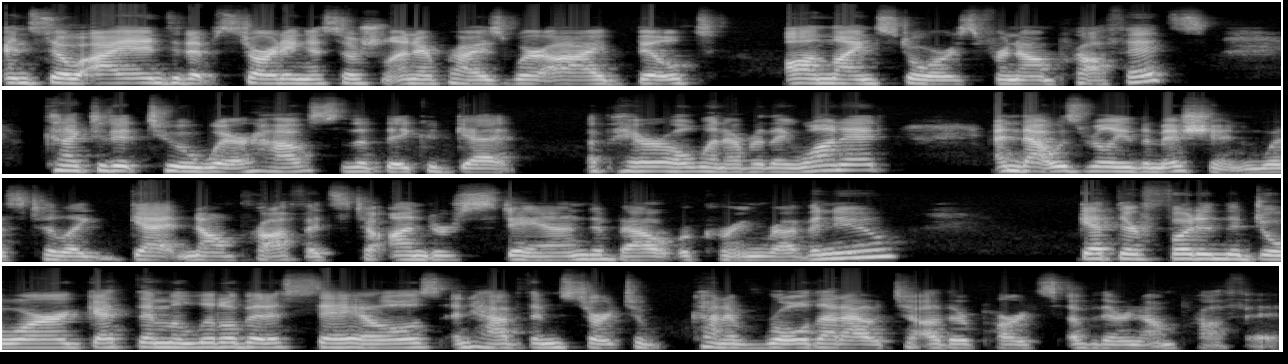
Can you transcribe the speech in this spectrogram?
And so I ended up starting a social enterprise where I built online stores for nonprofits, connected it to a warehouse so that they could get apparel whenever they wanted. And that was really the mission was to like get nonprofits to understand about recurring revenue, get their foot in the door, get them a little bit of sales and have them start to kind of roll that out to other parts of their nonprofit.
